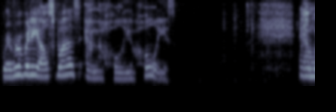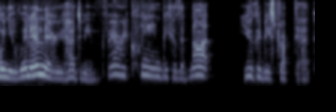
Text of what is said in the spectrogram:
where everybody else was and the Holy of Holies. And when you went in there, you had to be very clean because if not, you could be struck dead.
